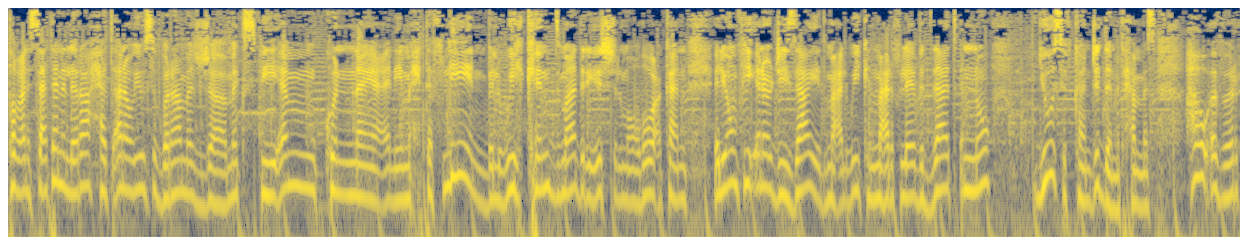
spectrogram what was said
طبعا الساعتين اللي راحت أنا ويوسف برنامج مكس بي إم كنا يعني محتفلين بال weekend. ما أدري إيش الموضوع. كان اليوم في energy زايد مع ال weekend. ما أعرف ليه بالذات إنه يوسف كان جدا متحمس. however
